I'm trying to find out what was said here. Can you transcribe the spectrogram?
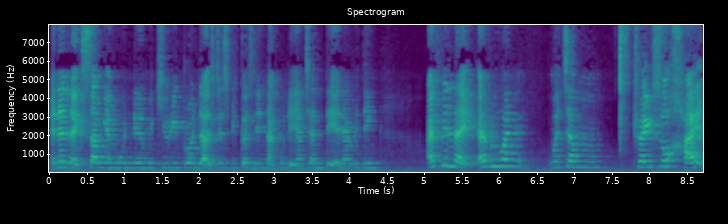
And then like some yang guna mercury products just because dia nak kulit yang cantik and everything. I feel like everyone macam trying so hard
